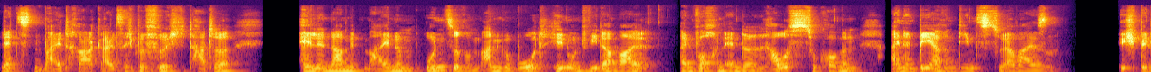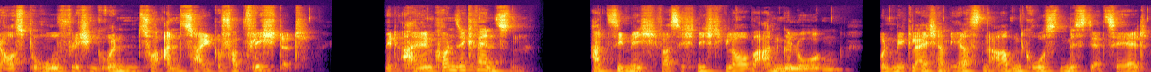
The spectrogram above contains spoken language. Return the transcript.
letzten Beitrag, als ich befürchtet hatte, Helena mit meinem unserem Angebot, hin und wieder mal ein Wochenende rauszukommen, einen Bärendienst zu erweisen. Ich bin aus beruflichen Gründen zur Anzeige verpflichtet. Mit allen Konsequenzen. Hat sie mich, was ich nicht glaube, angelogen und mir gleich am ersten Abend großen Mist erzählt,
